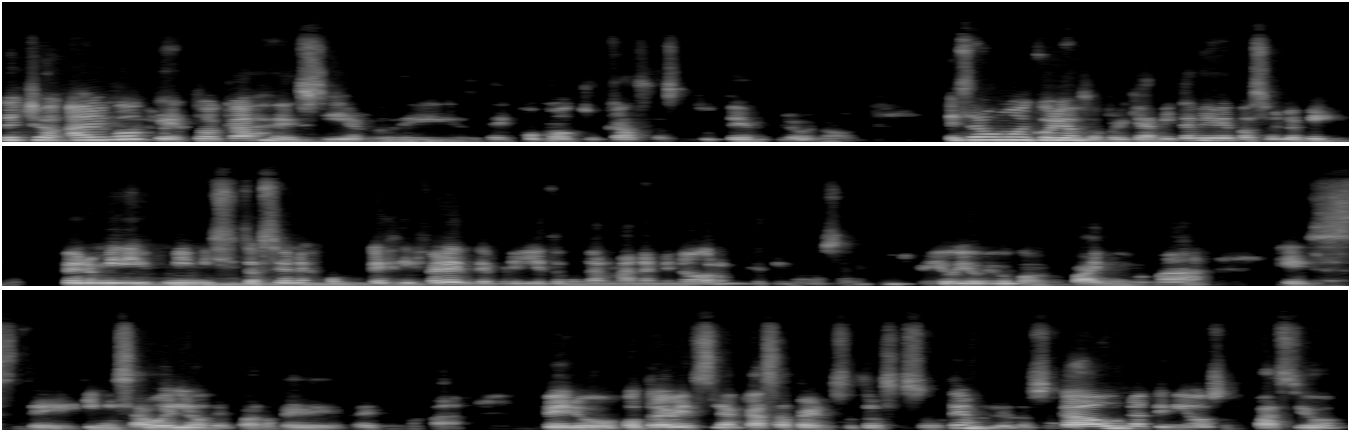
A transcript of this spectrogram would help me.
De hecho, algo que tú acabas de decir de, de cómo tu casa es tu templo, ¿no? Es algo muy curioso porque a mí también me pasó lo mismo, pero mi, mi, mi situación es, es, diferente, porque yo tengo una hermana menor, que tengo dos años, yo, yo vivo con mi papá y mi mamá, este, y mis abuelos de parte de, de mi mamá. Pero otra vez, la casa para nosotros es un templo, ¿no? cada uno ha tenido su espacio,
